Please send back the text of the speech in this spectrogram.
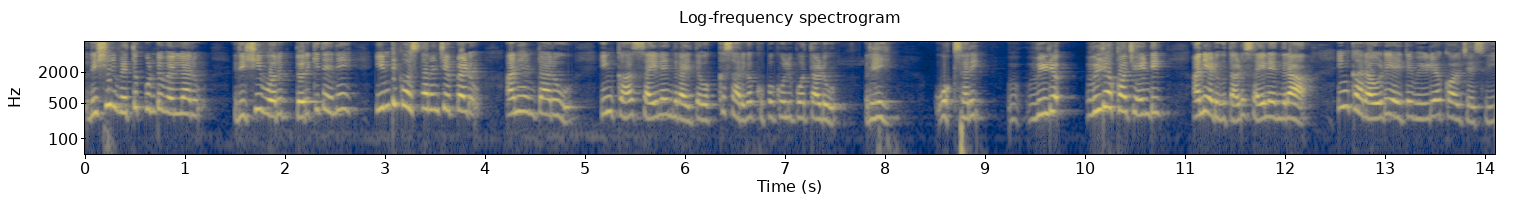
రిషిని వెతుక్కుంటూ వెళ్ళారు. రిషి ఒరి దొరికితేనే ఇంటికి వస్తానని చెప్పాడు అని అంటారు. ఇంకా శైలేంద్ర అయితే ఒక్కసారిగా కుప్పకూలిపోతాడు. రేయ్ ఒకసారి వీడియో వీడియో కాల్ చేయండి అని అడుగుతాడు శైలేంద్ర ఇంకా రౌడీ అయితే వీడియో కాల్ చేసి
